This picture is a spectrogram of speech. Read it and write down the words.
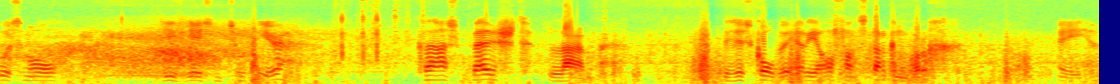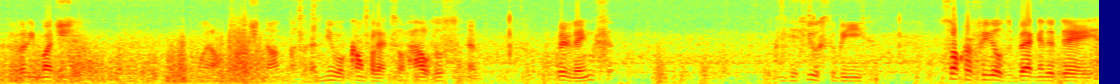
do a small deviation to here. Klaas Buistlaan. This is called the area of Van Starkenborgh. A very much, well, much not, but a newer complex of houses and buildings This used to be soccer fields back in the day.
